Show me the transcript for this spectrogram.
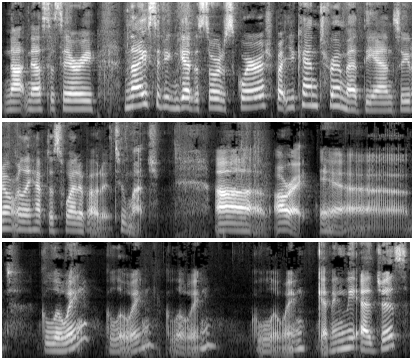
not necessary. Nice if you can get it sort of squarish, but you can trim at the end, so you don't really have to sweat about it too much. Uh, all right. And gluing, gluing, gluing, gluing, getting the edges.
